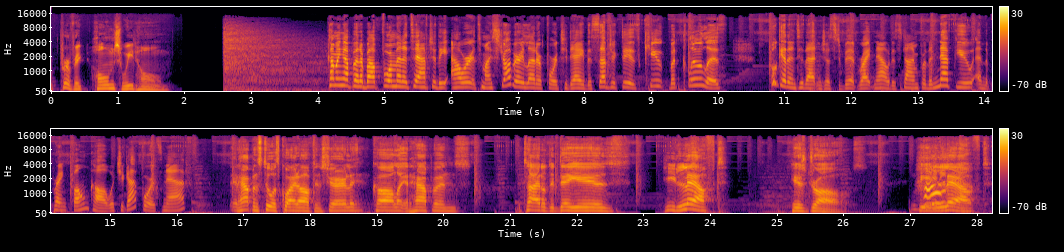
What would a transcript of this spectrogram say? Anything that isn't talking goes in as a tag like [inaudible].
perfect home sweet home. Coming up at about four minutes after the hour, it's my strawberry letter for today. The subject is cute but clueless. We'll get into that in just a bit. Right now, it is time for the nephew and the prank phone call. What you got for us, Nav? It happens to us quite often, Shirley. Carla, it happens. The title today is He Left His Drawers. He Huh? left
